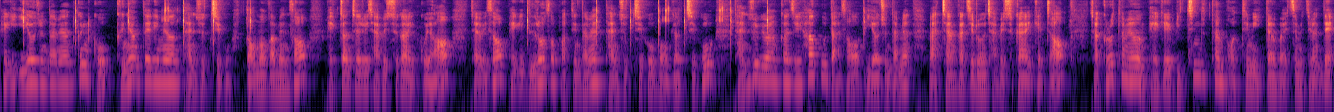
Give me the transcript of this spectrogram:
100이 이어준다면 끊고 그냥 때리면 단수 치고 넘어가면서 100 전체를 잡을 수가 있고요. 자, 여기서 100이 늘어서 버틴다면 단수 치고 먹여치고 단수 교환까지 하고 나서 이어준다면 마찬가지로 잡을 수가 있겠죠. 자, 그렇다면 100에 미친 듯한 버팀이 있다고 말씀을 드렸는데,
